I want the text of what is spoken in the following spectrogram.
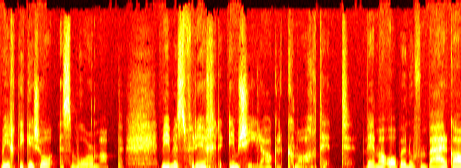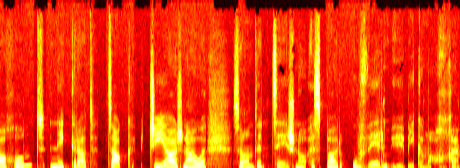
Wichtig ist auch ein Warm-up, wie man es früher im Skilager gemacht hat. Wenn man oben auf dem Berg ankommt, nicht gerade zack Ski anschnallen, sondern zuerst noch ein paar Aufwärmübungen machen.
